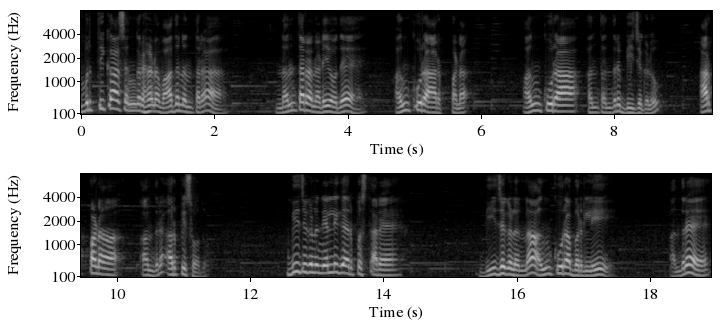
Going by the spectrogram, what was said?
ಮೃತ್ತಿಕಾ ಸಂಗ್ರಹಣವಾದ ನಂತರ ನಂತರ ನಡೆಯೋದೇ ಅಂಕುರ ಅರ್ಪಣ ಅಂಕುರ ಅಂತಂದರೆ ಬೀಜಗಳು, ಅರ್ಪಣ ಅಂದರೆ ಅರ್ಪಿಸೋದು. ಬೀಜಗಳನ್ನು ಎಲ್ಲಿಗೆ ಅರ್ಪಿಸ್ತಾರೆ? ಬೀಜಗಳನ್ನು ಅಂಕುರ ಬರಲಿ. ಅಂದರೆ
